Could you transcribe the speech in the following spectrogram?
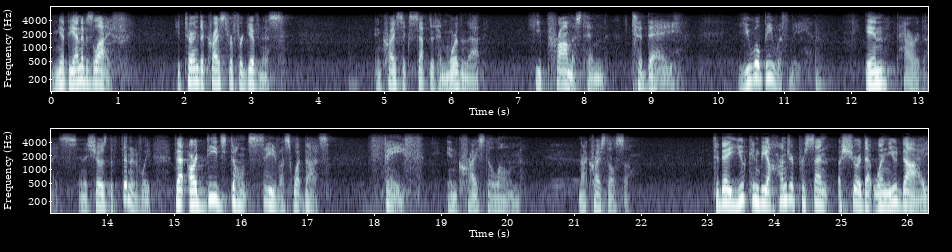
And yet, at the end of his life, he turned to Christ for forgiveness, and Christ accepted him. More than that, he promised him today, You will be with me in paradise. And it shows definitively that our deeds don't save us. What does? Faith in Christ alone, not Christ also. Today, you can be 100% assured that when you die,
